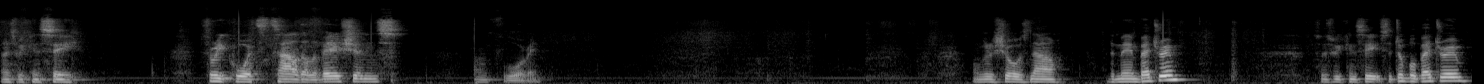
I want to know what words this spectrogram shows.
and as we can see, three quarter tiled elevations and flooring. I'm going to show us now the main bedroom. So as we can see, it's a double bedroom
